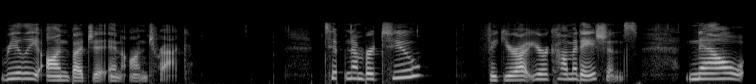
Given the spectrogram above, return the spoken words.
really on budget and on track. Tip number two figure out your accommodations. Now,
